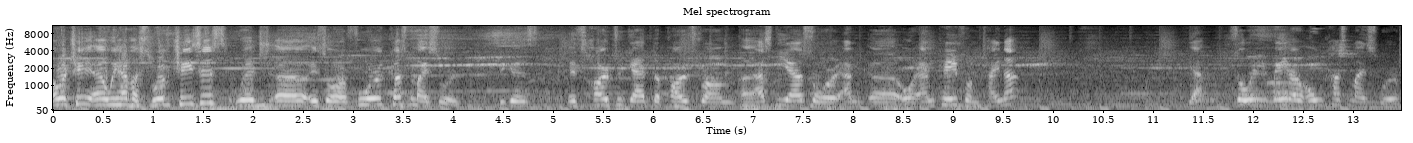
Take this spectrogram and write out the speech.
our cha- uh, we have a swerve chassis, which uh, is our full customized swerve because it's hard to get the parts from uh, SDS or M- uh, or MK from China. Yeah, so we made our own customized swerve.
